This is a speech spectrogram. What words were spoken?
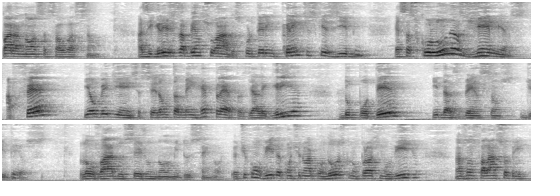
para a nossa salvação. As igrejas abençoadas, por terem crentes que exibem essas colunas gêmeas, a fé e a obediência serão também repletas de alegria, do poder e das bênçãos de Deus. Louvado seja o nome do Senhor. Eu te convido a continuar conosco no próximo vídeo. Nós vamos falar sobre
